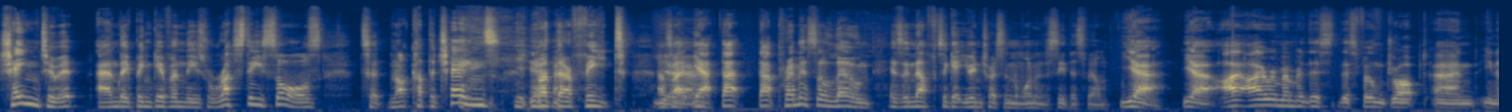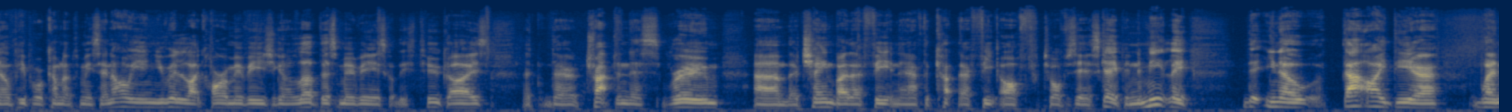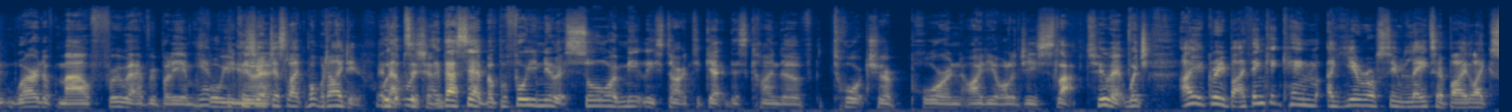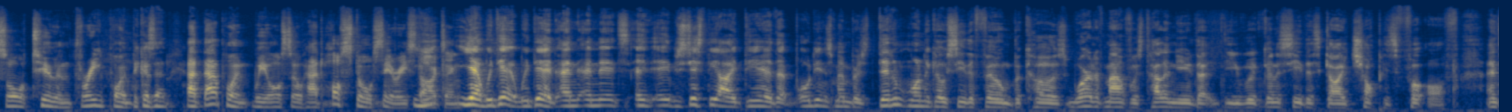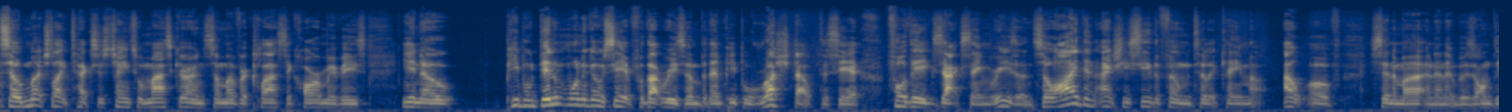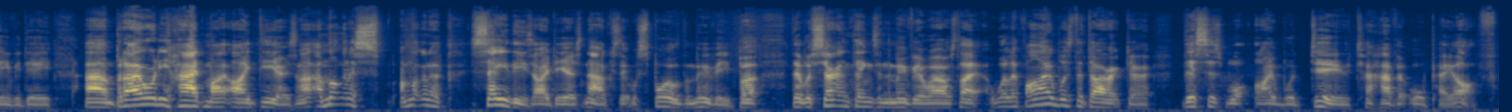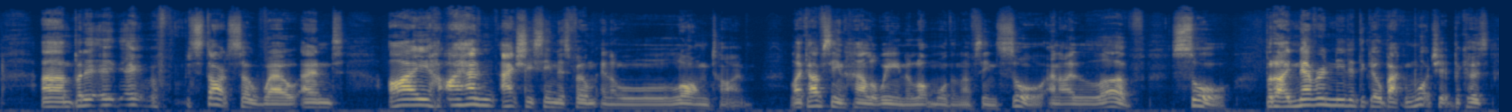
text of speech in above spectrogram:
chained to it, and they've been given these rusty saws to not cut the chains, but their feet. I was like, Yeah. that that premise alone is enough to get you interested in wanting to see this film. Yeah, yeah. I, I remember this this film dropped, and you know people were coming up to me saying, "Oh, Iain, you really like horror movies. You're gonna love this movie. It's got these two guys. That they're trapped in this room. Um, they're chained by their feet, and they have to cut their feet off to obviously escape." And immediately, the, you know, that idea went word of mouth through everybody, and Yeah, before you because knew you're just like, what would I do in Well, that position? That's it. But before you knew it, Saw immediately started to get this kind of torture porn ideology slapped to it, which I agree, but I think it came a year or so later by like Saw 2 and 3 point because at, at that point we also had Hostel series starting. Yeah, we did, we did, and and it's it, it was just the idea that audience members didn't want to go see the film because word of mouth was telling you that you were going to see this guy chop his foot off, and so much like Texas Chainsaw Massacre and some other classic horror movies, you know. People didn't want to go see it for that reason, but then people rushed out to see it for the exact same reason. So I didn't actually see the film until it came out of cinema and then it was on DVD. Um, but I already had my ideas, and I, I'm not gonna I'm not gonna say these ideas now because it will spoil the movie. But there were certain things in the movie where I was like, well, if I was the director, this is what I would do to have it all pay off. Um, but it, it, it starts so well, and I I hadn't actually seen this film in a long time. Like I've seen Halloween a lot more than I've seen Saw, and I love Saw, but I never needed to go back and watch it because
